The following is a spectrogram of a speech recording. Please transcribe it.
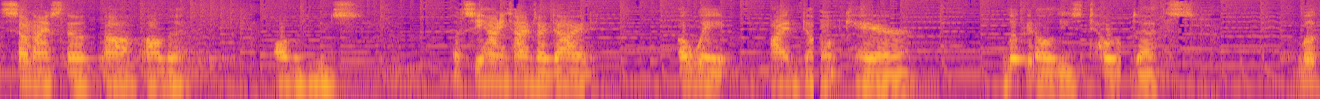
So nice though. Ah, all the all the dudes. Let's see how many times I died. Oh wait, I don't care. Look at all these total deaths. Look.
